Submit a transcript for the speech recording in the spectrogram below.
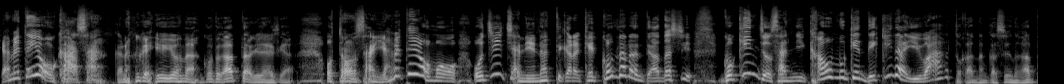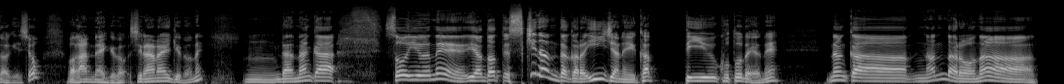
やめてよお母さんかなんか言うようなことがあったわけじゃないですか。お父さんやめてよもうおじいちゃんになってから結婚だなんて私ご近所さんに顔向けできないわとかなんかそういうのがあったわけでしょわかんないけど、知らないけどね。うん、だなんかそういうね、いやだって好きなんだからいいじゃねえかっていうことだよね。なんかなんだろうな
